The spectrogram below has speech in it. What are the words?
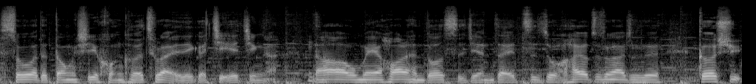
所有的东西混合出来的一个结晶啊。然后我们也花了很多时间在制作，还有最重要就是歌序，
